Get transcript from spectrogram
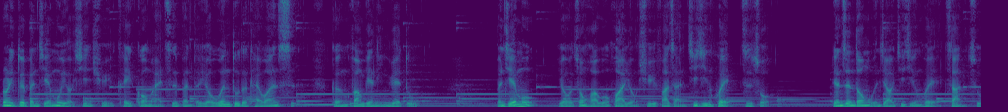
若你对本节目有兴趣，可以购买纸本的《有温度的台湾史》，更方便您阅读。本节目由中华文化永续发展基金会制作，连振东文教基金会赞助。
